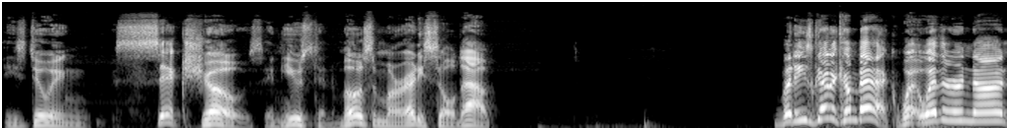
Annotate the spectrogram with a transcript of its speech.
He's doing six shows in Houston. Most of them are already sold out. But he's going to come back. Wh- Whether or not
